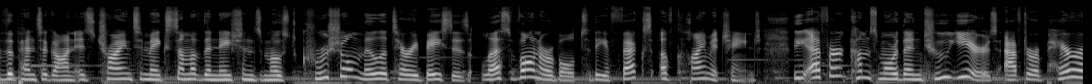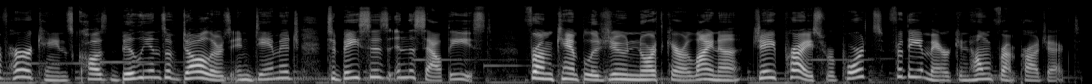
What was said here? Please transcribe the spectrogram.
The Pentagon is trying to make some of the nation's most crucial military bases less vulnerable to the effects of climate change. The effort comes more than two years after a pair of hurricanes caused billions of dollars in damage to bases in the southeast. From Camp Lejeune, North Carolina, Jay Price reports for the American Homefront Project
